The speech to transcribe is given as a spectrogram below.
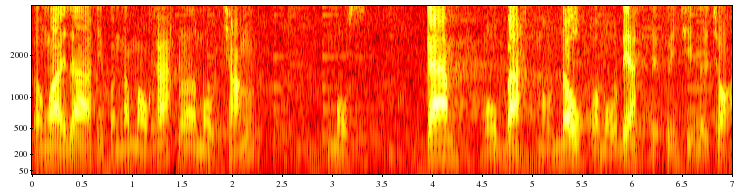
Và ngoài ra thì còn năm màu khác đó là màu trắng, màu cam, màu bạc, màu nâu và màu đen để quý anh chị lựa chọn.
